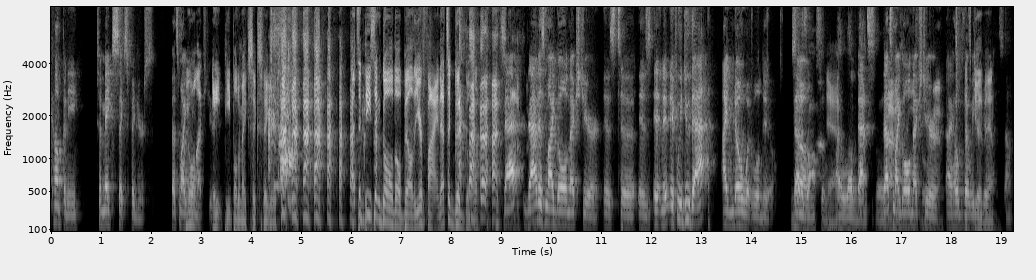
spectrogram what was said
company to make six figures. That's my goal next year. Eight people to make six figures. That's a decent goal, though, Bill. You're fine. That's a good goal. that that is my goal next year. Is to is if we do that, I know what we'll do. That so, is awesome. Yeah. I love that. That's that's that my goal next cool, year. Man. I hope that that's we good, can do man. it. So.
